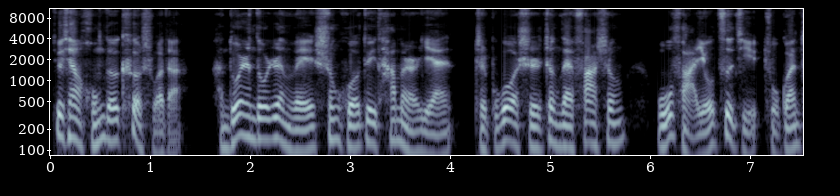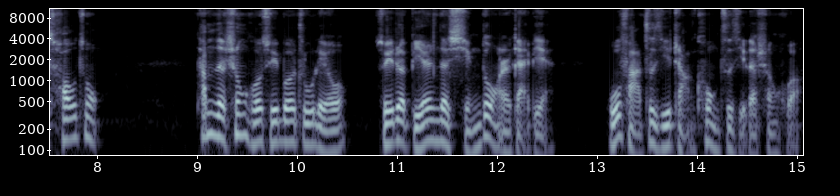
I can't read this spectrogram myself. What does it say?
就像洪德克说的，很多人都认为生活对他们而言只不过是正在发生，无法由自己主观操纵。他们的生活随波逐流，随着别人的行动而改变。无法自己掌控自己的生活，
